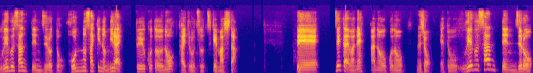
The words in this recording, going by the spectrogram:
Web3.0 とほんの先の未来ということのタイトルをちょっとつけました。で、前回はね、あの、この、なんでしょう、えっと、Web3.0、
